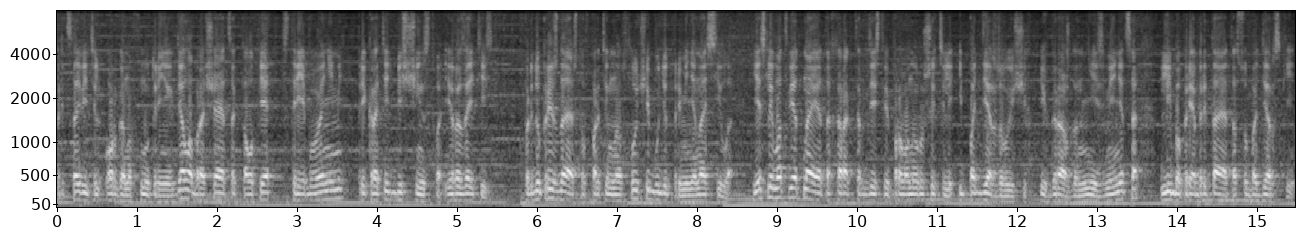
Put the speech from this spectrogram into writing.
представитель органов внутренних дел обращается к толпе с требованиями прекратить бесчинство и разойтись, предупреждая, что в противном случае будет применена сила. Если в ответ на это характер действий правонарушителей и поддерживающих их граждан не изменится, либо приобретает особо дерзкий,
